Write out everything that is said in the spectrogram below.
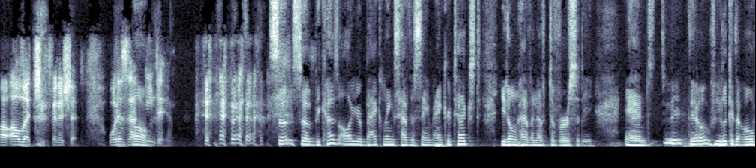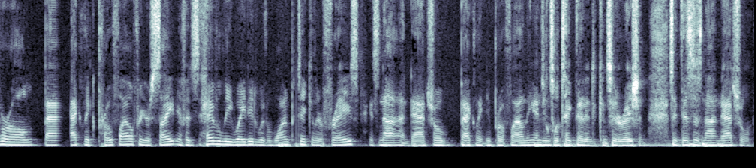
I'll, I'll, let you finish it. What does that oh. mean to him? So so because all your backlinks have the same anchor text, you don't have enough diversity. And the, if you look at the overall backlink profile for your site, if it's heavily weighted with one particular phrase, it's not a natural backlinking profile, and the engines will take that into consideration. It's like this is not natural.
